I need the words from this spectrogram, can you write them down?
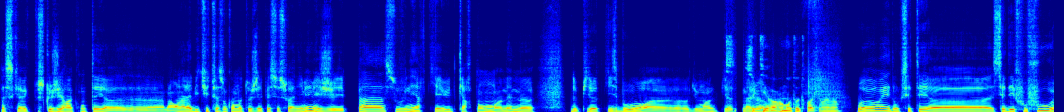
parce qu'avec tout ce que j'ai raconté, euh, ben, on a l'habitude de toute façon qu'en MotoGP se soit animé, mais j'ai pas souvenir qu'il y a eu de carton, euh, même euh, de pilotes qui se bourrent, du moins de pilotes Ce majeurs. qui est rare en moto 3 quand même. hein. Ouais, ouais, ouais. Donc c'était, c'est des foufous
